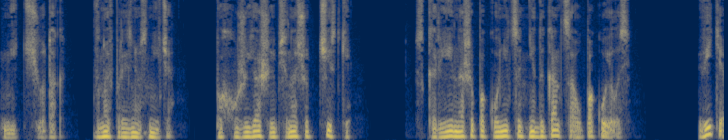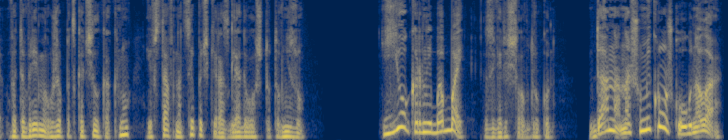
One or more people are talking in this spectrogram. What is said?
«Ничего так!» — вновь произнес Нича. «Похоже, я ошибся насчет чистки. Скорее, наша покойница не до конца упокоилась». Витя в это время уже подскочил к окну и, встав на цыпочки, разглядывал что-то внизу. «Ёкарный бабай!» — заверещал вдруг он. «Да она нашу микрошку угнала!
